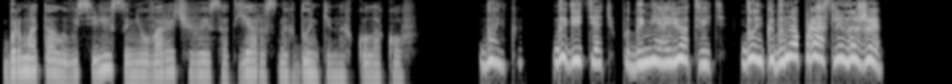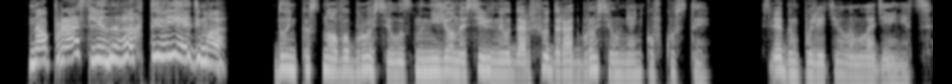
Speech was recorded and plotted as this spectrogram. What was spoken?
Бормотала Василиса, не уворачиваясь от яростных Дунькиных кулаков. «Дунька, да дитятю подыми, орет ведь! Дунька, да напраслина же!» «Напраслина? Ах ты ведьма!» Дунька снова бросилась на нее на сильный удар Федора, отбросил няньку в кусты. Следом полетела младенец.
